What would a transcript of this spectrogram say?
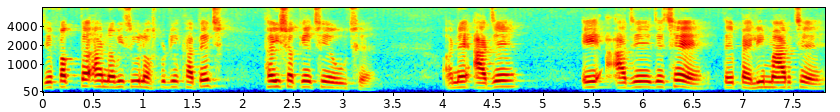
જે ફક્ત આ નવી સિવિલ હોસ્પિટલ ખાતે જ થઈ શકે છે એવું છે. અને આજે એ આજે જે છે તે પહેલી માર્ચે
